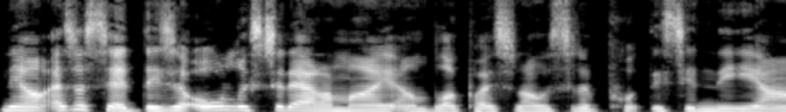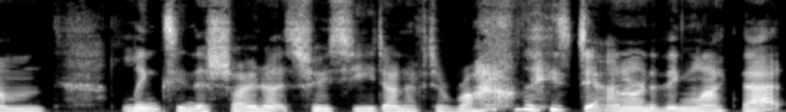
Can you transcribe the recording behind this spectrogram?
Now, as I said, these are all listed out on my um, blog post, and I will sort of put this in the um, links in the show notes too, so you don't have to write all these down or anything like that.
